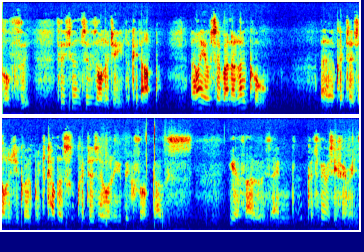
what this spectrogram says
of Fortean Zoology. Look it up. And I also run a local uh, cryptozoology group which covers cryptozoology, Bigfoot, ghosts, UFOs, and conspiracy theories,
